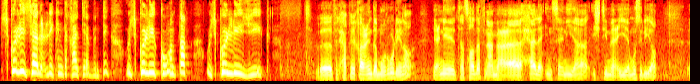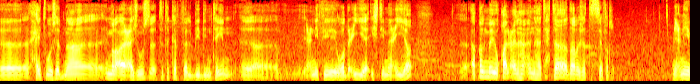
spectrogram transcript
شكون اللي يسال عليك انت خالتي يا بنتي وشكون اللي يكونطك وشكون اللي يجيك في الحقيقة عند مرورنا يعني تصادفنا مع حالة إنسانية اجتماعية مزرية حيث وجدنا امرأة عجوز تتكفل ببنتين يعني في وضعية اجتماعية أقل ما يقال عنها أنها تحت درجة الصفر. يعني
